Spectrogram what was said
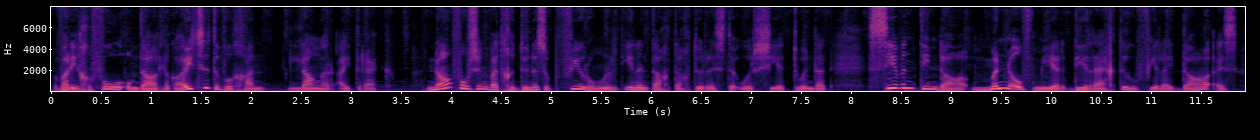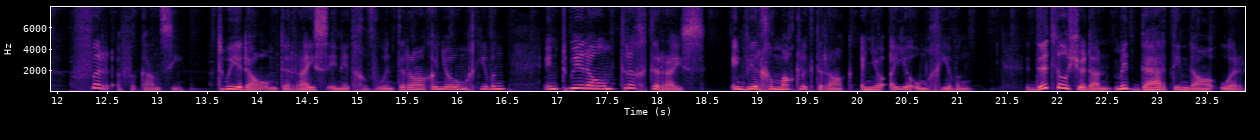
Wat die gevoel om dadelik huis toe te wil gaan langer uitrek. Navorsing wat gedoen is op 481 toeriste oor see toon dat 17 dae min of meer die regte hoeveelheid dae is vir 'n vakansie. 2 dae om te reis en net gewoon te raak aan jou omgewing en 2 dae om terug te reis en weer gemaklik te raak in jou eie omgewing. Dit los jou dan met 13 dae oor,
